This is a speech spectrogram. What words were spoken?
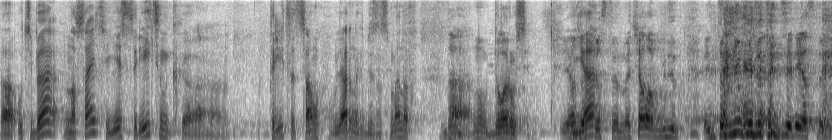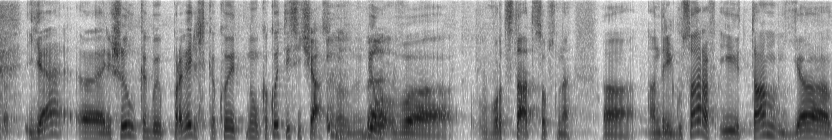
А, У тебя на сайте есть рейтинг а, 30 самых популярных бизнесменов Да. а, ну, Беларуси. Я, я, чувствую, начало будет, интервью будет интересным. я, э, решил как бы проверить, какой, ну, какой ты сейчас. Ну, вбил Да. в, в WordStat, собственно, э, Андрей Гусаров, и там я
